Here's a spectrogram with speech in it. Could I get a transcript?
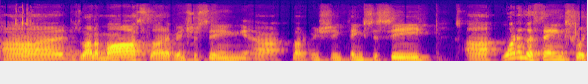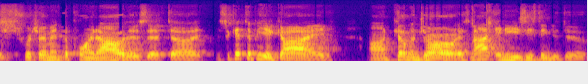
Uh, there's a lot of moss, a lot of interesting uh, a lot of interesting things to see. Uh, one of the things which which I meant to point out is that uh, to get to be a guide on Kilimanjaro is not an easy thing to do.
